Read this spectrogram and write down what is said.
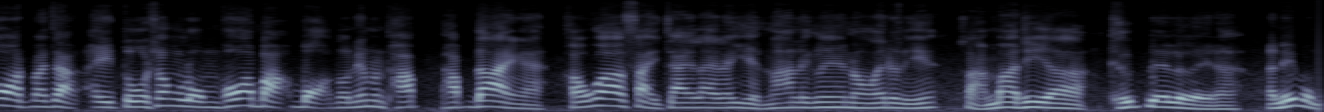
ลอดมาจากไอตัวช่องลม เพราะว่าเบาะเบาะตัวนี้มันพับพับได้ไงเขาก็ใส่ใจรายละเอียดมากเล็กๆน้อยๆตัวนี้ สามารถที่จะทึบได้เลยนะ อันนี้ผม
